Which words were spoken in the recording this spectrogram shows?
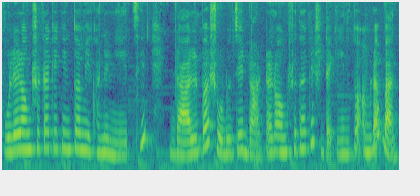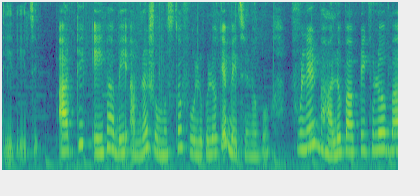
ফুলের অংশটাকে কিন্তু আমি এখানে নিয়েছি। ডাল বা সরু যে ডাঁটার অংশ থাকে সেটাকে কিন্তু আমরা বাদ দিয়ে দিয়েছি। আর ঠিক এইভাবেই আমরা সমস্ত ফুলগুলোকে বেছে নেব। ফুলের ভালো পাপড়িগুলো বা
